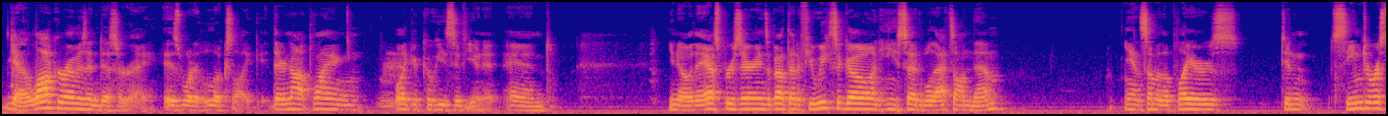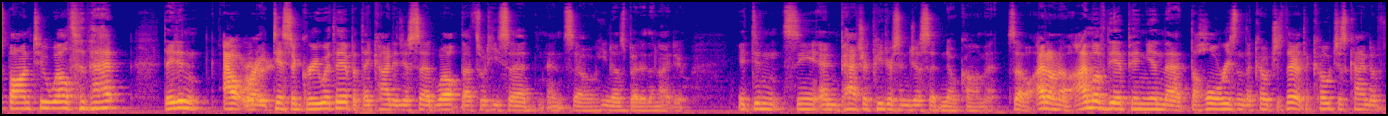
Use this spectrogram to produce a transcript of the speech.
yeah, locker room is in disarray, is what it looks like. They're not playing mm. like a cohesive unit. And you know, they asked Bruce Arians about that a few weeks ago, and he said, "Well, that's on them." And some of the players didn't seem to respond too well to that they didn't outright disagree with it, but they kind of just said, "Well, that's what he said, and so he knows better than I do." It didn't seem, and Patrick Peterson just said no comment. So I don't know. I'm of the opinion that the whole reason the coach is there, the coach is kind of,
